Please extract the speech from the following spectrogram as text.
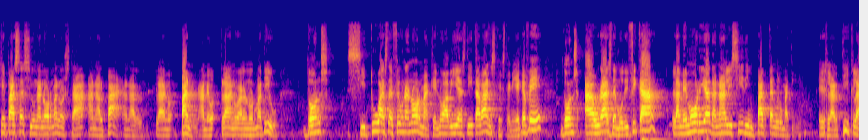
què passa si una norma no està en el PA, en el pla, PAN, en el pla anual normatiu? Doncs si tu has de fer una norma que no havies dit abans que es tenia que fer, doncs hauràs de modificar la memòria d'anàlisi d'impacte normatiu. És l'article,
